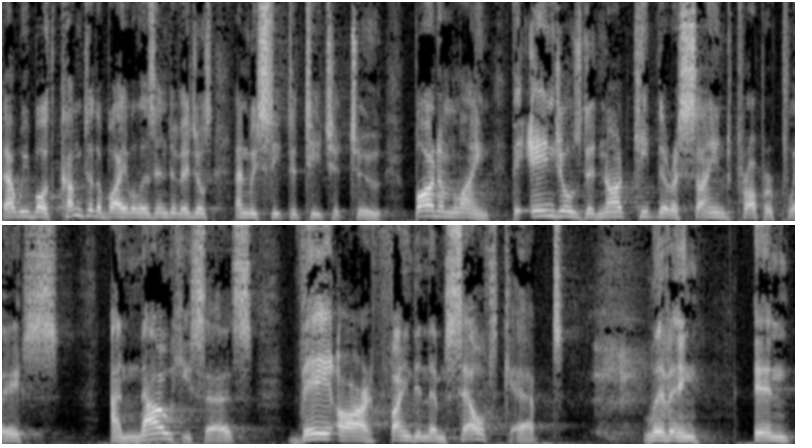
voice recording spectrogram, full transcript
that we both come to the Bible as individuals and we seek to teach it too. Bottom line, the angels did not keep their assigned proper place. And now, he says, they are finding themselves kept living in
